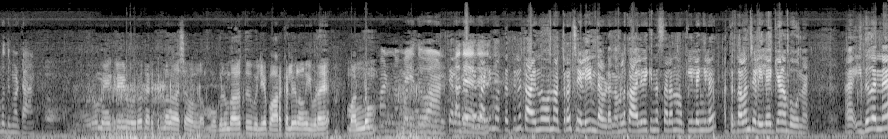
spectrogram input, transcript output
ബുദ്ധിമുട്ടാണ്. ഓരോ മേഖലയിൽ ഓരോ തരത്തിലുള്ള നാശമാണല്ലോ. മുകൾ ഭാഗത്ത് വലിയ പാറക്കല്ലുകളാണ് ഇവിടെ മണ്ണും മണ്ണും ഇതുമാണ്. അതെ ചിലപ്പോഴത്തെ മൊത്തത്തിൽ താഴ്ന്നു പോകുന്ന അത്ര ചെളിയുണ്ട് അവിടെ. നമ്മൾ കാൽ വെക്കുന്ന സ്ഥലം നോക്കിയില്ലെങ്കിൽ അത്രത്തോളം ചെളിയിലേക്കാണ് പോകുന്നത് ഇത് തന്നെ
